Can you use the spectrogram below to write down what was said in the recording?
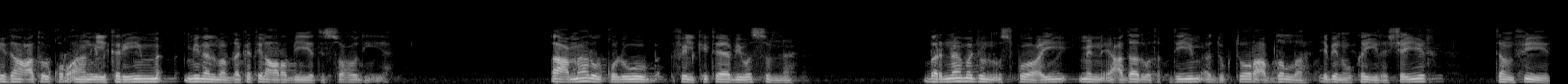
إذاعة القرآن الكريم من المملكة العربية السعودية. أعمال القلوب في الكتاب والسنة. برنامج أسبوعي من إعداد وتقديم الدكتور عبد الله ابن وكيل الشيخ تنفيذ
